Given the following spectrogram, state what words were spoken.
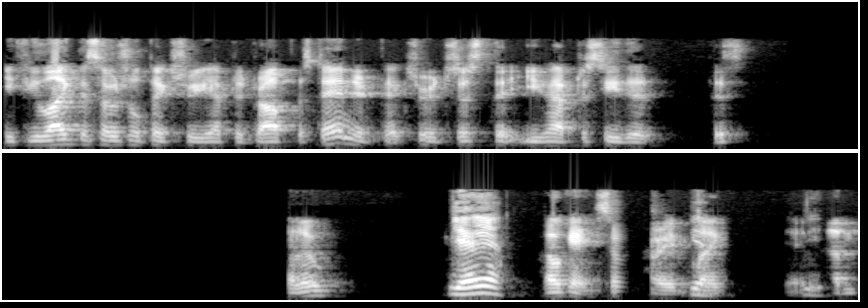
if you like the social picture, you have to drop the standard picture. It's just that you have to see that this. Hello? Yeah, yeah. Okay, sorry. Yeah. Like, um,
